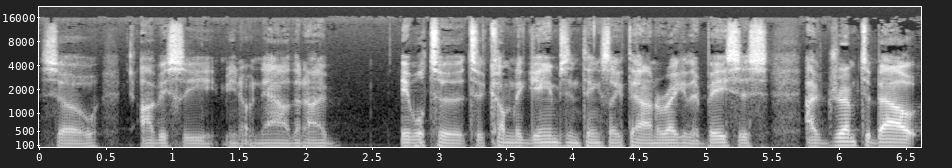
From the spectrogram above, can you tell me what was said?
So obviously, you know, now that I'm able to to come to games and things like that on a regular basis, I've dreamt about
